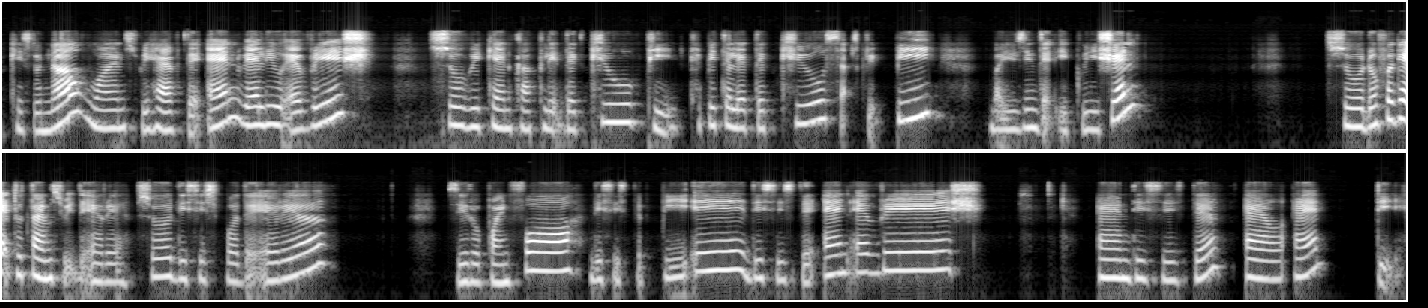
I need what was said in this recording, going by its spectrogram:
Okay, so now once we have the n value average, so we can calculate the QP, capital letter Q subscript P by using that equation. So don't forget to times with the area. So this is for the area 0 0.4. This is the PA. This is the N average. And this is the L and D.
